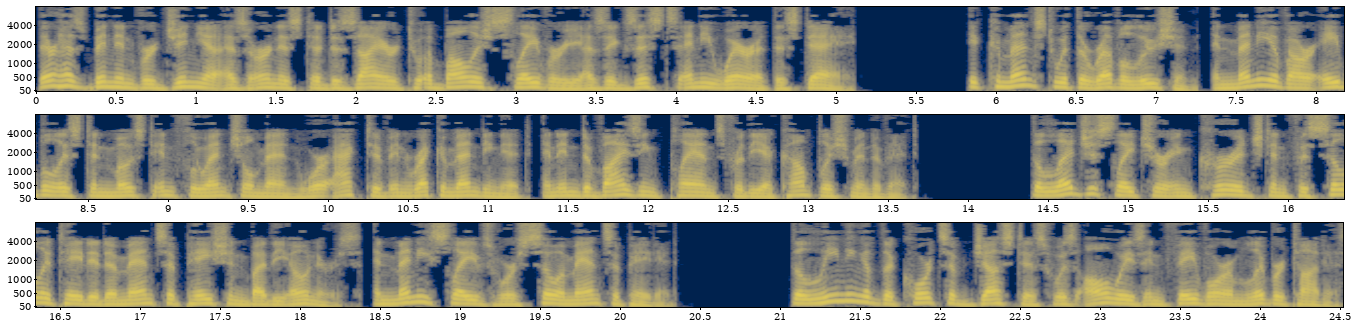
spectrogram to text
There has been in Virginia as earnest a desire to abolish slavery as exists anywhere at this day. It commenced with the Revolution, and many of our ablest and most influential men were active in recommending it, and in devising plans for the accomplishment of it. The legislature encouraged and facilitated emancipation by the owners, and many slaves were so emancipated. The leaning of the courts of justice was always in favorem libertatis.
